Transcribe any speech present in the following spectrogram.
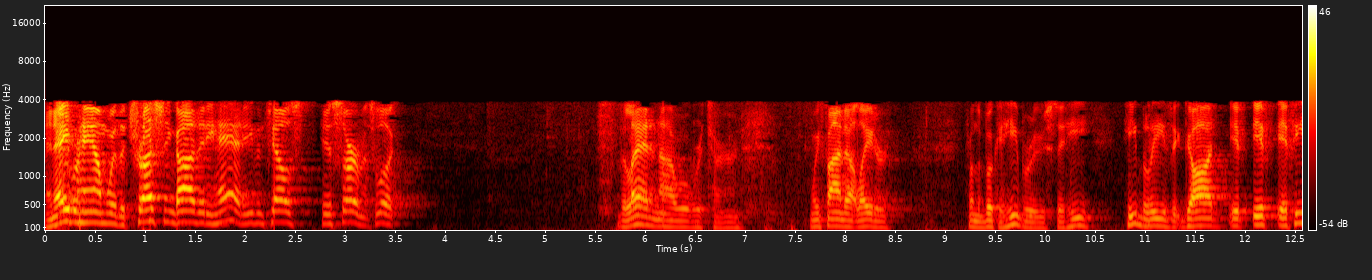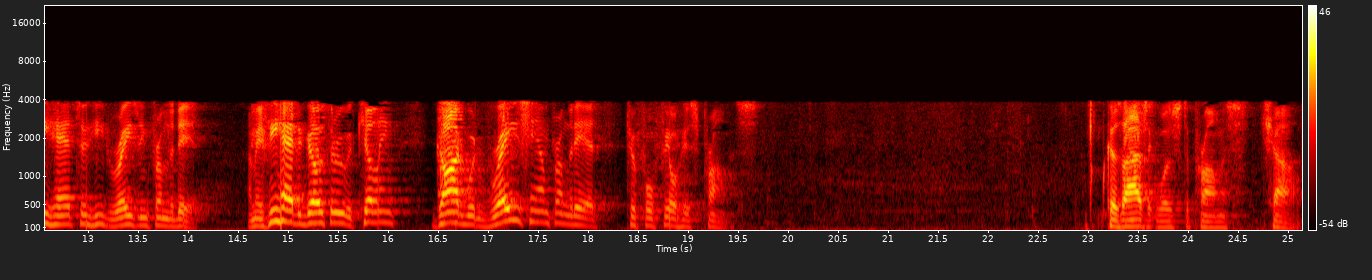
And Abraham, with the trust in God that he had, even tells his servants, look, the lad and I will return. We find out later from the book of Hebrews that he, he believed that God, if, if, if he had to, he'd raise him from the dead. I mean, if he had to go through with killing, God would raise him from the dead to fulfill his promise. Because Isaac was the promised child.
